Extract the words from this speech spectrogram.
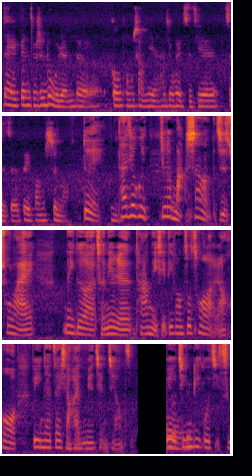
在跟就是路人的沟通上面，他就会直接指责对方是吗？对他就会就是马上指出来，那个成年人他哪些地方做错了，然后不应该在小孩子面前这样子。我有经历过几次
